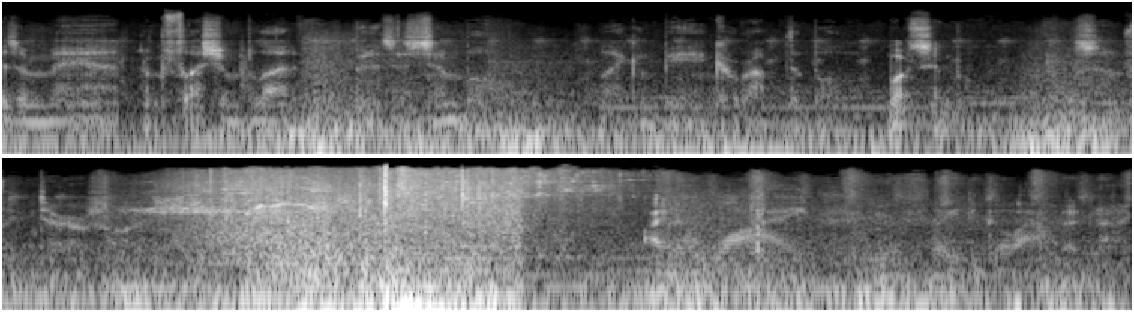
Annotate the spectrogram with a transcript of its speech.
As a man, I'm flesh and blood, but as a symbol, like I'm being corruptible. What symbol? Something terrifying. I know why you're afraid to go out at night.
